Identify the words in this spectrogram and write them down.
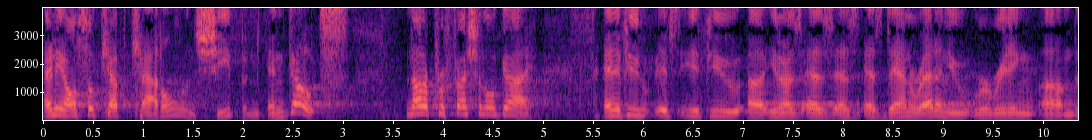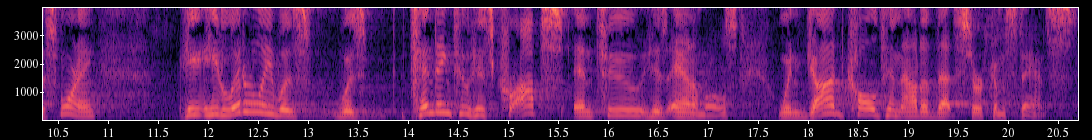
And he also kept cattle and sheep and, and goats. Not a professional guy. And if you, if, if you, uh, you know, as, as, as Dan read and you were reading um, this morning, he, he literally was, was tending to his crops and to his animals when God called him out of that circumstance.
